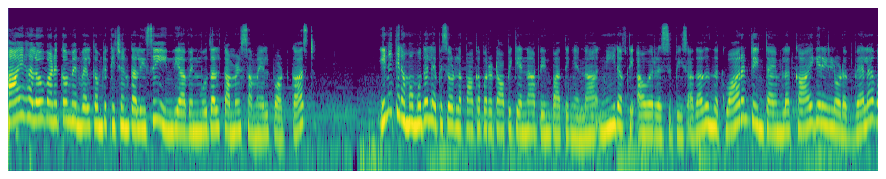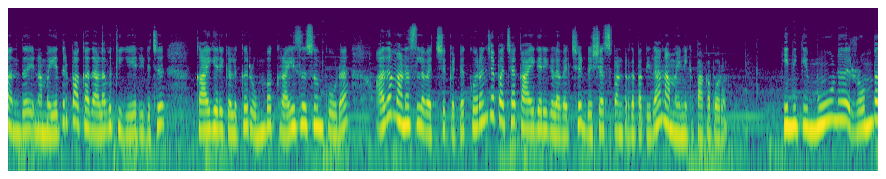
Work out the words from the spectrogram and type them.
ஹாய் ஹலோ வணக்கம் and welcome to kitchen Khaleesi இந்தியாவின் முதல் தமிழ் சமையல் பாட்காஸ்ட் இன்னைக்கு நம்ம முதல் எபிசோடில் பார்க்க போகிற டாபிக் என்ன அப்படின்னு பார்த்தீங்கன்னா need of the hour recipes அதாவது இந்த குவாரண்டைன் டைமில் காய்கறிகளோட விலை வந்து நம்ம எதிர்பார்க்காத அளவுக்கு ஏறிடுச்சு. காய்கறிகளுக்கு ரொம்ப க்ரைசஸும் கூட. அதை மனசில் வச்சுக்கிட்டு குறைஞ்சபட்ச காய்கறிகளை வச்சு டிஷ்ஷஸ் பண்ணுறதை பற்றி தான் நம்ம இன்னைக்கு பார்க்க போகிறோம் இன்னைக்கு மூணு ரொம்ப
